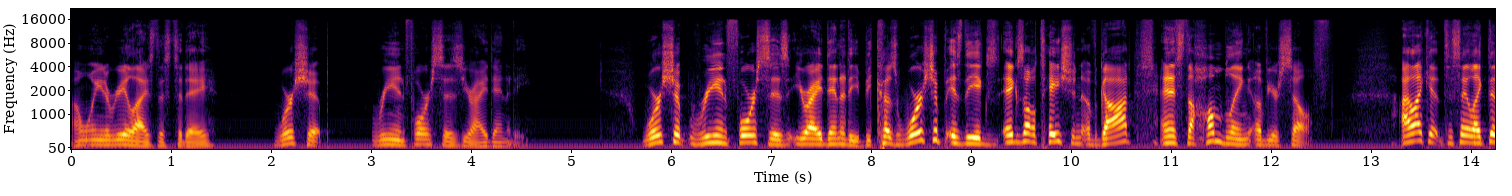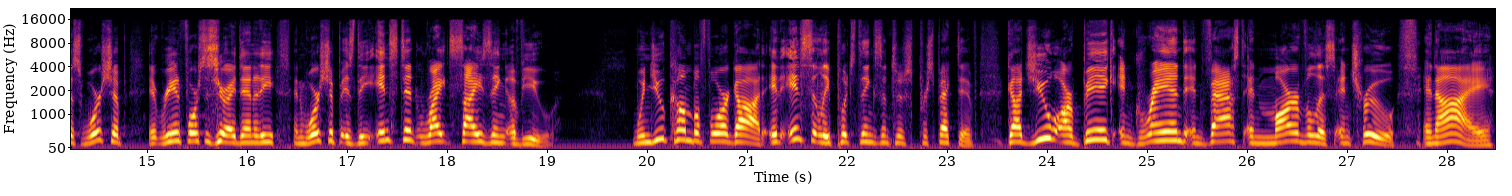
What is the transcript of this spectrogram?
I want you to realize this today. Worship reinforces your identity. Worship reinforces your identity because worship is the ex- exaltation of God and it's the humbling of yourself. I like it to say like this worship, it reinforces your identity, and worship is the instant right sizing of you. When you come before God, it instantly puts things into perspective. God, you are big and grand and vast and marvelous and true, and I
